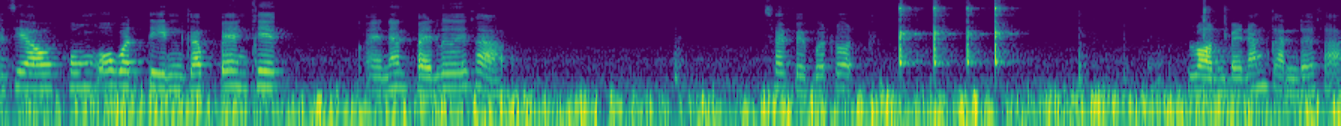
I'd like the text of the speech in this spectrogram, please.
ยจะเอาผงโอวัลตินกับแป้งเค้กไอ้นั่นไปเลยค่ะใส่ไปเบิดรสหล่อนไปน้ำกันเด้อค่ะ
